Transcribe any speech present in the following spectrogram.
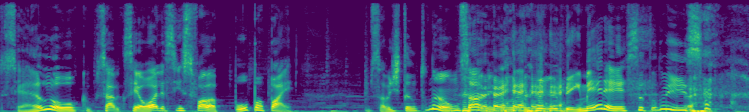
você é louco, sabe? Que você olha assim e fala, pô, papai, não precisava de tanto não, sabe? Bem mereço tudo isso.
